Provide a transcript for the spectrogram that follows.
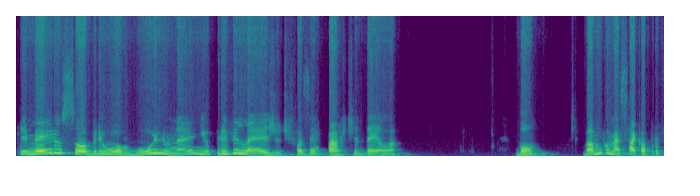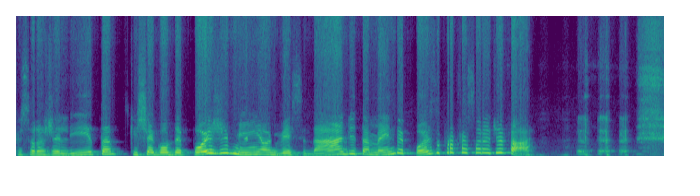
Primeiro sobre o orgulho, né, e o privilégio de fazer parte dela. Bom, vamos começar com a professora Angelita, que chegou depois de mim à universidade e também depois do professor Edivar.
